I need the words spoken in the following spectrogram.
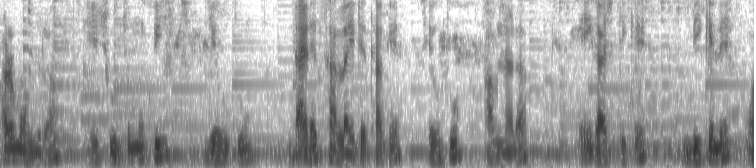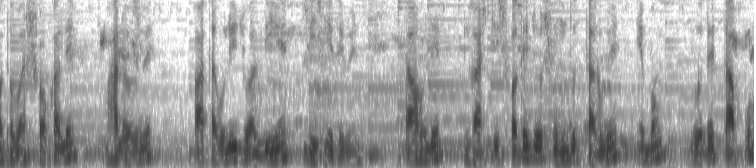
আর বন্ধুরা, এই সূর্যমুখী যেহেতু ডাইরেক্ট সানলাইটে থাকে, সেহেতু আপনারা এই গাছটিকে বিকেলে অথবা সকালে ভালোভাবে পাতাগুলি জল দিয়ে ভিজিয়ে দেবেন। তাহলে গাছটি সতেজ ও সুন্দর থাকবে এবং রোদের তাপও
